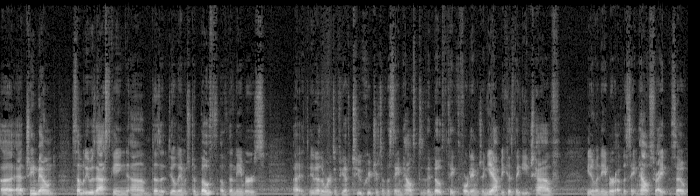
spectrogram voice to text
uh, at Chainbound, somebody was asking, um, does it deal damage to both of the neighbors? Uh, in other words, if you have two creatures of the same house, do they both take the 4 damage? And yeah, because they each have, you know, a neighbor of the same house, right? So,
